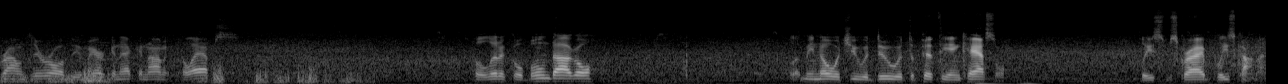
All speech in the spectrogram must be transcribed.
ground zero of the American economic collapse, political boondoggle. Let me know what you would do with the Pythian Castle. Please subscribe, please comment.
